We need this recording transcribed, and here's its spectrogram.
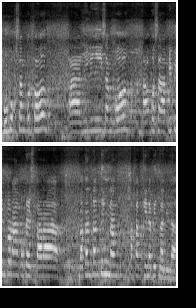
bubuksan ko to. Ah, lilinisan ko. Tapos, ah, pipinturahan ko guys para magandang tingnan kapag kinabit na nila.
